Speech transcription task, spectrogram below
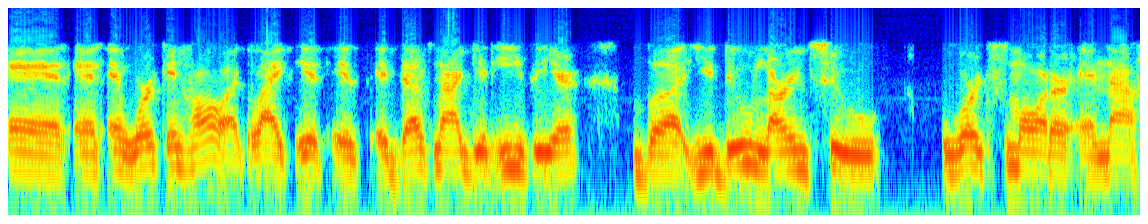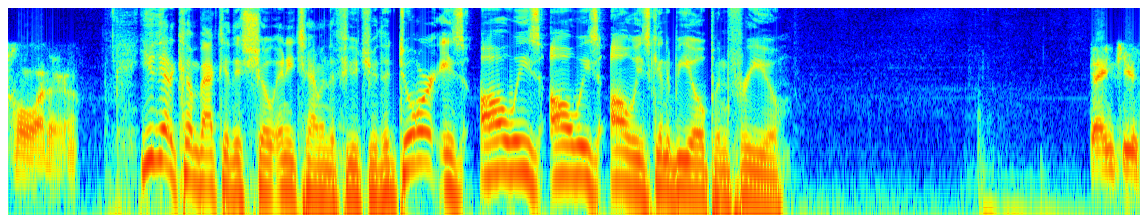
and, and, and working hard. Like it, it, it does not get easier, but you do learn to work smarter and not harder. You got to come back to this show anytime in the future. The door is always, always, always going to be open for you. Thank you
